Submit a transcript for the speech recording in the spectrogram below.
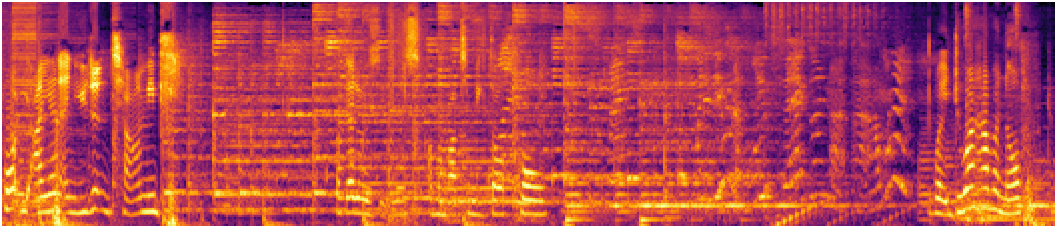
40 iron and you didn't tell me. Okay, anyways, do this. I'm about to make the it wanna. Wait, do I have enough?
